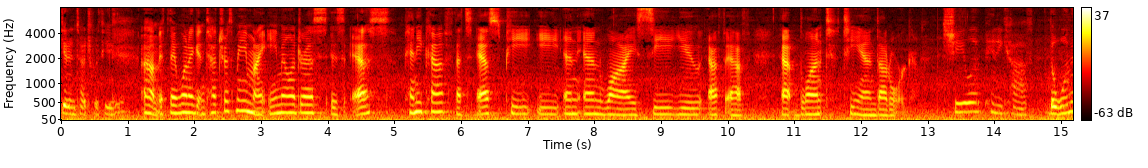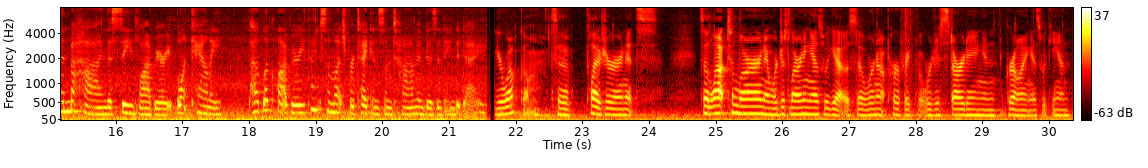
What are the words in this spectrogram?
get in touch with you? Um, if they want to get in touch with me, my email address is s pennycuff. That's S P E N N Y C U F F at blunttn.org. Sheila Pennycuff, the woman behind the Seed Library, Blount County Public Library. Thanks so much for taking some time and visiting today. You're welcome. It's a pleasure, and it's it's a lot to learn, and we're just learning as we go. So we're not perfect, but we're just starting and growing as we can.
